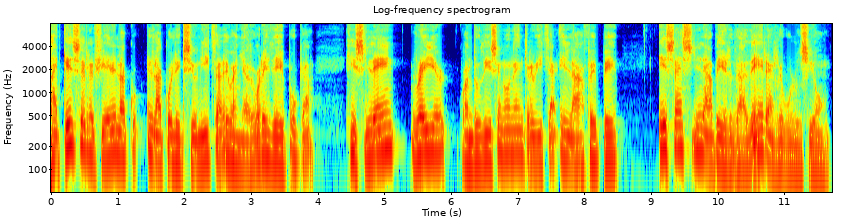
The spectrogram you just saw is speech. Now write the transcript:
¿A qué se refiere la, coleccionista de bañadores de época Ghislaine Reyer cuando dice en una entrevista en la AFP, esa es la verdadera revolución?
